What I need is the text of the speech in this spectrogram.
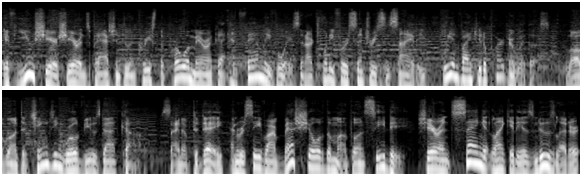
If you share Sharon's passion to increase the pro America and family voice in our 21st century society, we invite you to partner with us. Log on to changingworldviews.com. Sign up today and receive our best show of the month on CD, Sharon Sang It Like It Is newsletter,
